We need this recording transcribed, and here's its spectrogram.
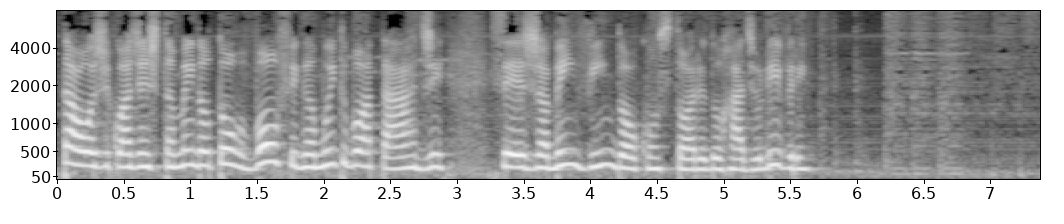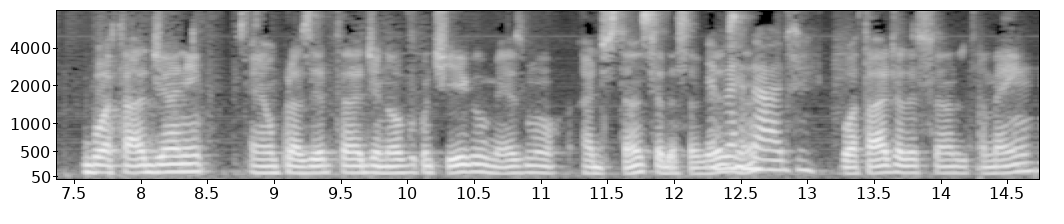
Está hoje com a gente também, doutor Wolfgang. Muito boa tarde. Seja bem-vindo ao consultório do Rádio Livre. Boa tarde, Anne. É um prazer estar de novo contigo, mesmo à distância dessa vez. É verdade. Né? Boa tarde, Alessandro, também.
